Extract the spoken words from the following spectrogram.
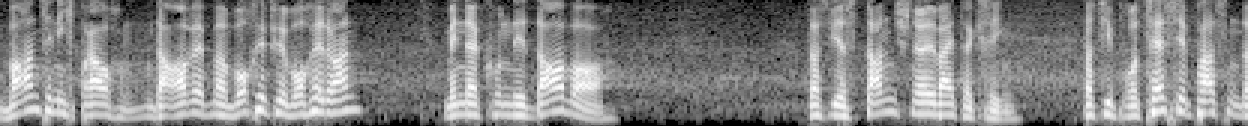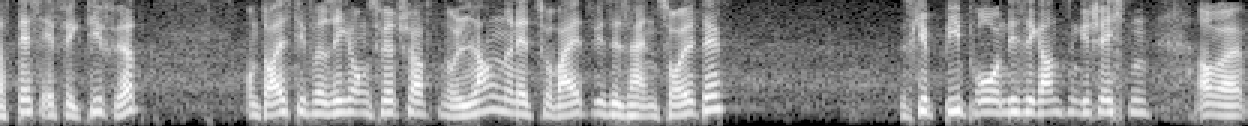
wahnsinnig brauchen. Und da arbeiten wir Woche für Woche dran wenn der Kunde da war, dass wir es dann schnell weiterkriegen. Dass die Prozesse passen, dass das effektiv wird. Und da ist die Versicherungswirtschaft noch lange noch nicht so weit, wie sie sein sollte. Es gibt Bipro und diese ganzen Geschichten, aber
